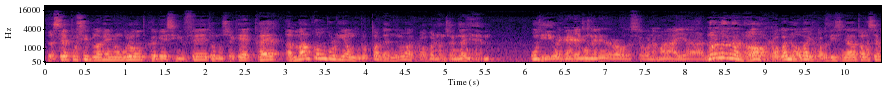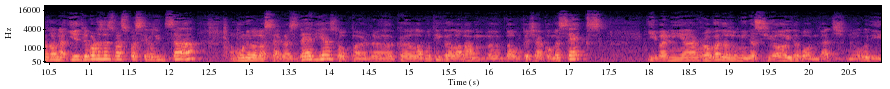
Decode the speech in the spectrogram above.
De ser possiblement un grup que haguessin fet o no sé què, que en Malcolm volia un grup per vendre la roba, no ens enganyem. Ho diu. Perquè en aquell moment era roba de segona mà, ja... No, no, no, no, roba nova, roba dissenyada per la seva dona. I llavors es va especialitzar en una de les seves dèries, o per eh, que la botiga la va eh, bautejar com a sex, i venia roba de dominació i de bondage, no? Vull dir,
